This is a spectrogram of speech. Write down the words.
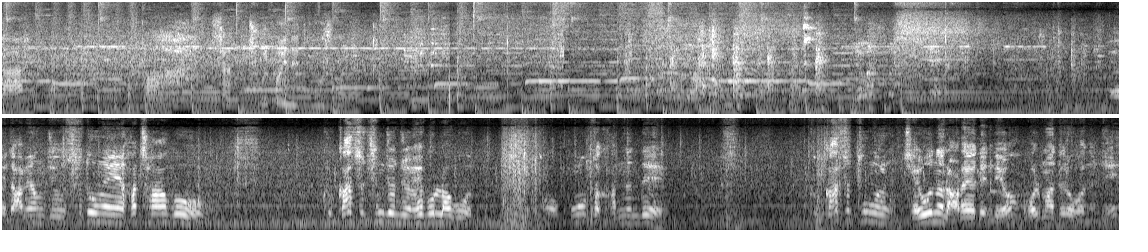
하차하고 있습니다 와 진짜 죽을 뻔했네 무서워 네, 남양주 수동에 하차하고 그 가스 충전 좀 해보려고 어, 공업사 갔는데 그 가스통을 재원을 알아야 된대요. 얼마 들어가는지.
